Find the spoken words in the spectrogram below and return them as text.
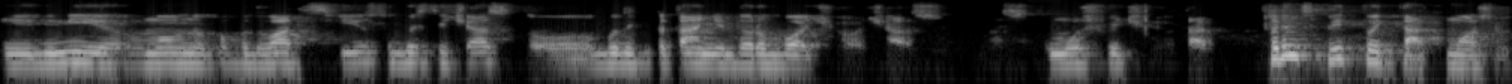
і не вміє умовно побудувати свій особистий час, то будуть питання до робочого часу. Тому швидше так. В принципі, відповідь так можемо.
